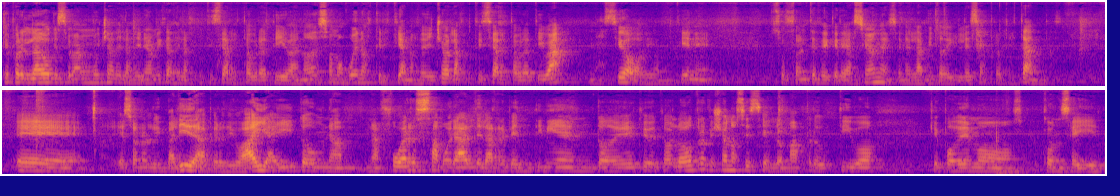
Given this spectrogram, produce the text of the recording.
que es por el lado que se van muchas de las dinámicas de la justicia restaurativa, ¿no? Somos buenos cristianos. De hecho, la justicia restaurativa nació, digamos, tiene sus fuentes de creaciones en el ámbito de iglesias protestantes. Eh, eso no lo invalida, pero digo, hay ahí toda una, una, fuerza moral del arrepentimiento, de esto y de todo lo otro, que yo no sé si es lo más productivo que podemos conseguir.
